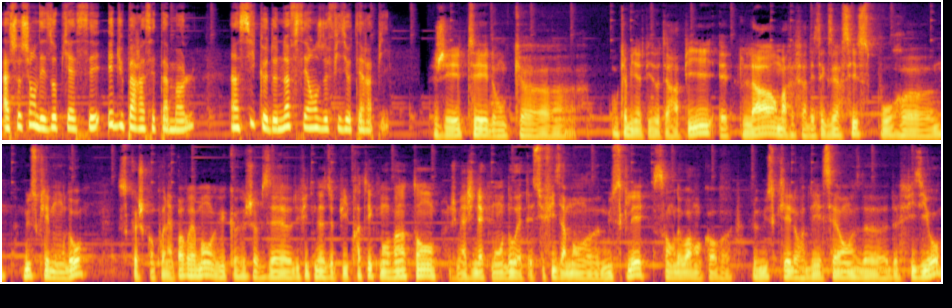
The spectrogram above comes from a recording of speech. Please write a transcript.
associant des opiacés et du paracétamol ainsi que de 9 séances de physiothérapie. J'ai été donc euh, au cabinet de physiothérapie et là on m'a fait faire des exercices pour euh, muscler mon dos, ce que je comprenais pas vraiment vu que je faisais du fitness depuis pratiquement 20 ans. J'imaginais que mon dos était suffisamment euh, musclé sans devoir encore le muscler lors des séances de, physio.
